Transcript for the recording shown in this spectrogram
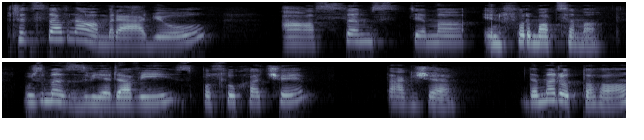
představ nám Ráďu a jsem s těma informacema. Už jsme zvědaví s posluchači, takže jdeme do toho.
